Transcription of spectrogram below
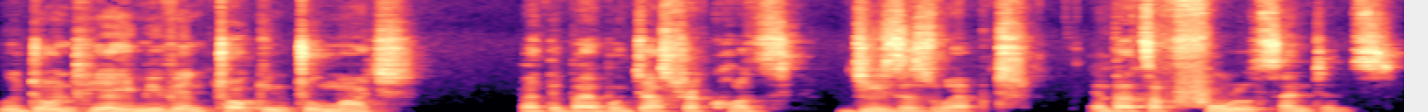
We don't hear him even talking too much, but the Bible just records Jesus wept. And that's a full sentence.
